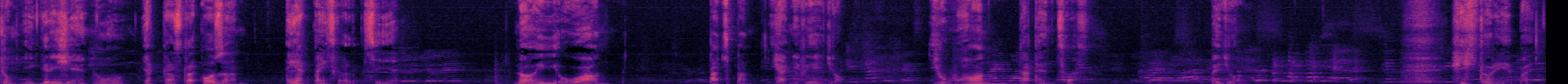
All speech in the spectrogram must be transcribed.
ciągnie gryzie, no jak każda koza. A jak pańska syje? No i on, patrz pan, ja nie wiedział. I on na ten czas powiedział, historię, panie,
